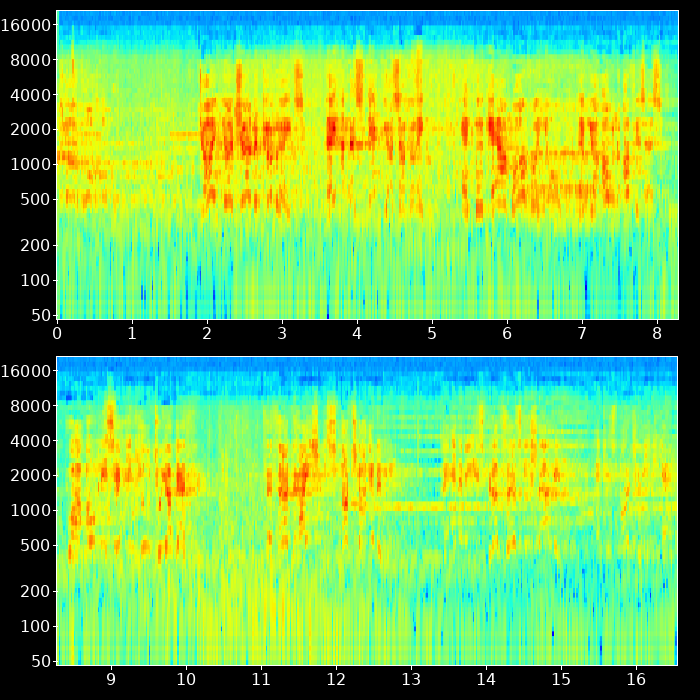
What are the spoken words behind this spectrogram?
Your. Join your German comrades. They understand your suffering and will care more for you than your own officers, who are only sending you to your death. The Third Reich is not your enemy. The enemy is bloodthirsty Stalin and his Bolshevik gang,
